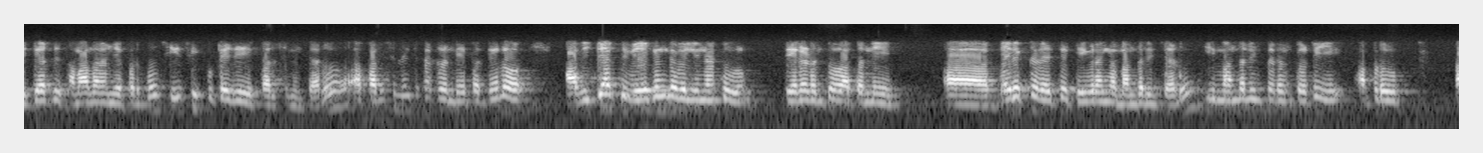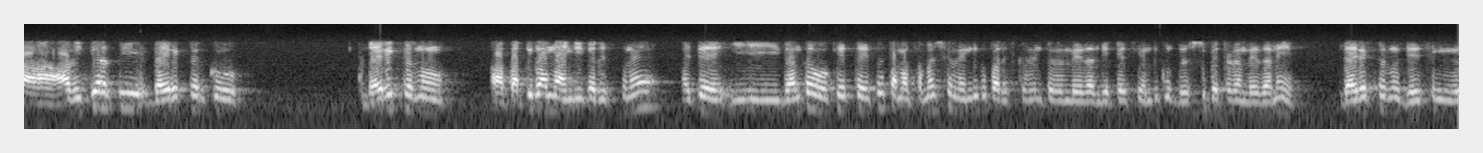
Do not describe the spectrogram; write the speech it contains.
విద్యార్థి సమాధానం చెప్పడంతో సీసీ ఫుటేజ్ పరిశీలించారు. ఆ పరిశీలించినటువంటి నేపథ్యంలో ఆ విద్యార్థి వేగంగా వెళ్ళినట్టు తేలడంతో అతన్ని డైరెక్టర్ అయితే తీవ్రంగా మందలించాడు. ఈ మందలించడంతో అప్పుడు ఆ విద్యార్థి డైరెక్టర్కు డైరెక్టర్ను ఆ పత్రికాన్ని అంగీకరిస్తున్నాయి అయితే ఈ ఇదంతా ఒక ఎత్తు అయితే తమ సమస్యలు ఎందుకు పరిష్కరించడం లేదని చెప్పేసి ఎందుకు దృష్టి పెట్టడం లేదని డైరెక్టర్ను జయసింగ్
